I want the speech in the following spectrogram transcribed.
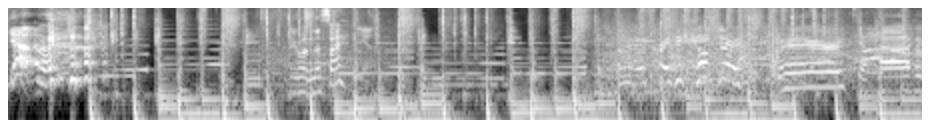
Yeah. You want this way? yeah. Look at those crazy sculptures. Where to have a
